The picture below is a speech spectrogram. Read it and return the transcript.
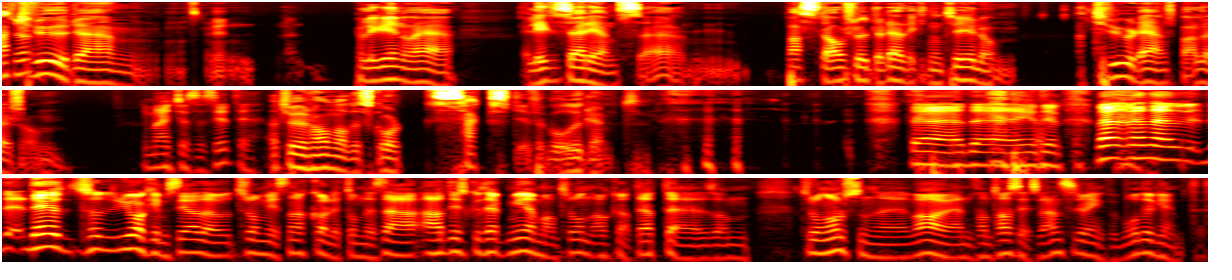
Jeg tror, tror um, Pellegrino er Eliteseriens uh, beste avslutter, det er det ikke noen tvil om. Jeg tror det er en spiller som I Manchester City? Jeg tror han hadde skåret 60 for Bodø-Glimt. det, det er ingen tvil. Men, men eh, det, er jo som Joakim sier det, og Trond, vi snakka litt om det. Så jeg, jeg har diskutert mye med Trond akkurat dette. Sånn, Trond Olsen eh, var jo en fantastisk venstreving for Bodø-Glimt.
